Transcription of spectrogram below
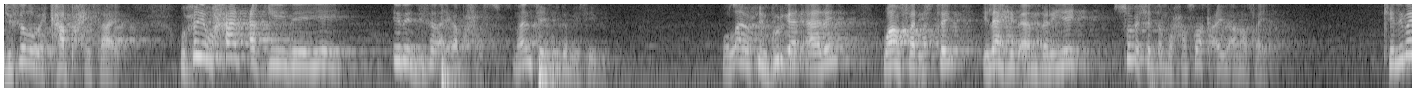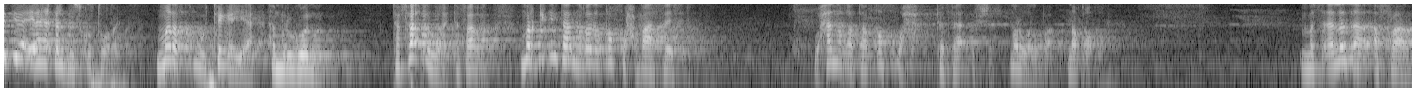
jiradu way kaa baxaysaa wuxuu waxaan caqiideeyey inay jirada iga baxayso. Maalinta igu dambaysay wallahi wuxuu gurigaan aaday waan fadhiistay ilaahay baan bariyey subaxii dambe waxaan soo kacay anoo faya kelimadii baa ilaahay qalbi isku tuuray. Maradku wuu tegayaa ha murugoonin tafaa'ul waay tafaa'ul. Marka intaad noqoto qof wax baasaysta. Waxaad noqotaa qof wax tafaa'usha mar walba noqo mas'alada afraad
